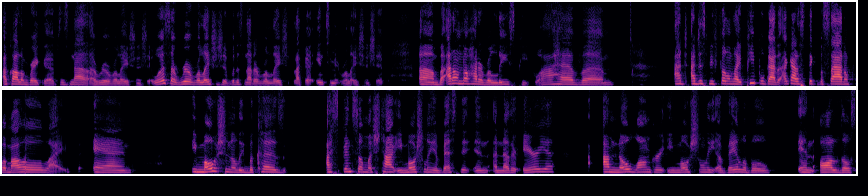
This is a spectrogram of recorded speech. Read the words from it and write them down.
I call them breakups. It's not a real relationship. Well, it's a real relationship, but it's not a relation like an intimate relationship. Um, but I don't know how to release people. I have um, I I just be feeling like people got I got to stick beside them for my whole life and emotionally because I spend so much time emotionally invested in another area. I'm no longer emotionally available in all of those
